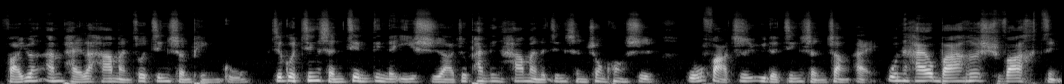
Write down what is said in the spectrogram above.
法院安排了哈曼做精神评估，结果精神鉴定的医师啊就判定哈曼的精神状况是无法治愈的精神障碍 （unheilbare s c h w a c h s i n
